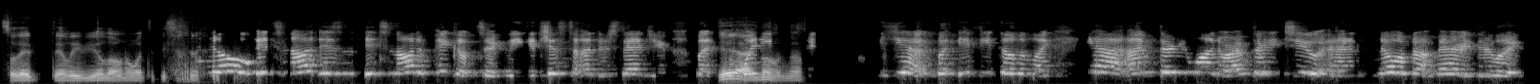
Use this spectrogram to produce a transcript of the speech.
so they they leave you alone, or what did they say? No, it's not. Is it's not a pickup technique. It's just to understand you. But yeah, when no, no. Yeah, but if you tell them like, yeah, I'm 31 or I'm 32, and no, I'm not married, they're like,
